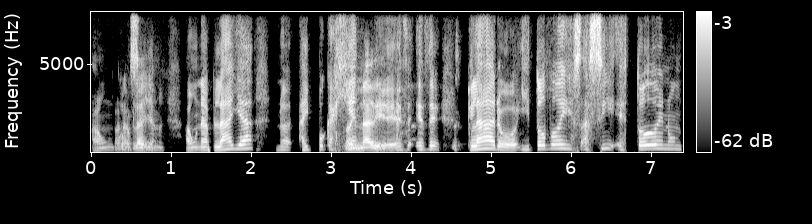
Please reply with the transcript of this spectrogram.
a, un, playa. a una playa, no, hay poca gente. nadie. Es, de, claro, y todo es así, es todo en un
